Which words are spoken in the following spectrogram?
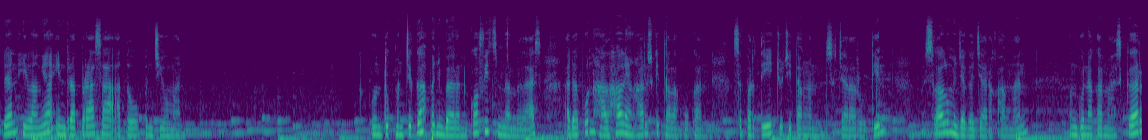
dan hilangnya indera perasa atau penciuman. Untuk mencegah penyebaran COVID-19, ada pun hal-hal yang harus kita lakukan, seperti cuci tangan secara rutin, selalu menjaga jarak aman, menggunakan masker,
